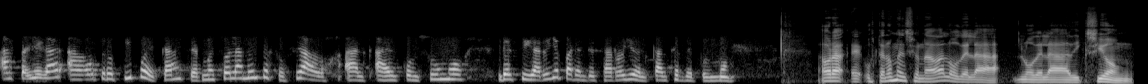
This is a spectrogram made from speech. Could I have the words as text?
hasta llegar a otro tipo de cáncer, no es solamente asociado al, consumo del cigarrillo para el desarrollo del cáncer de pulmón. Ahora, eh, usted nos mencionaba lo de la, lo de la adicción.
